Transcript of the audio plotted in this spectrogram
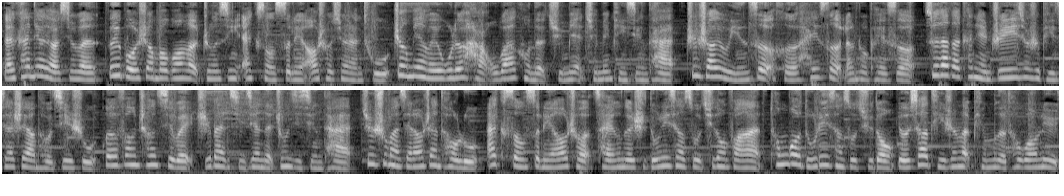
来看跳跳新闻，微博上曝光了中兴 Exynos 四零 Ultra 渲染图，正面为无刘海无挖孔的曲面全面屏形态，至少有银色和黑色两种配色。最大的看点之一就是屏下摄像头技术，官方称其为直板旗舰的终极形态。据数码闲聊站透露，Exynos 四零 Ultra 采用的是独立像素驱动方案，通过独立像素驱动，有效提升了屏幕的透光率，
